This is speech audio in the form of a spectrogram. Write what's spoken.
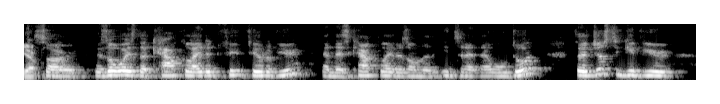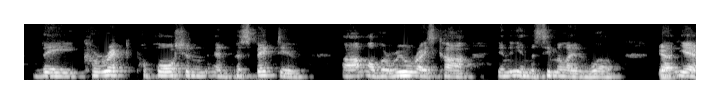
yeah So there's always the calculated fi- field of view, and there's calculators on the internet that will do it. So just to give you the correct proportion and perspective uh, of a real race car in in the simulated world. Yeah. But yeah,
